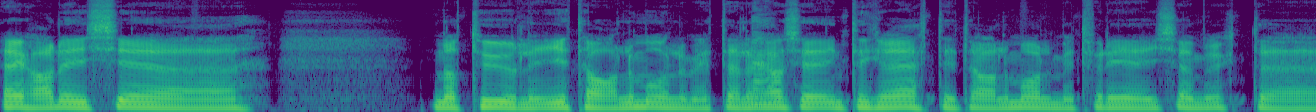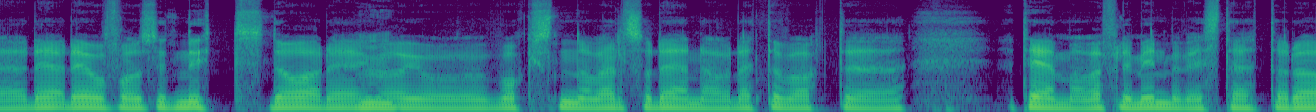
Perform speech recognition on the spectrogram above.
Jeg hadde ikke eh, naturlig i talemålet mitt, eller jeg har ikke integrert i talemålet mitt fordi jeg ikke har brukt det. Det, det er jo for nytt da. Det, jeg var jo voksen og vel så det når dette ble eh, et tema, i hvert fall i min bevissthet. Og da,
